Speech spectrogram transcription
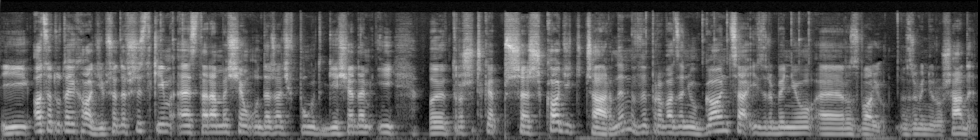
i o co tutaj chodzi? Przede wszystkim e, staramy się uderzać w punkt G7 i e, troszeczkę przeszkodzić czarnym w wyprowadzeniu gońca i zrobieniu e, rozwoju, zrobieniu ruszady.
